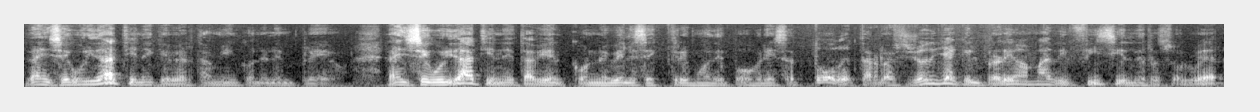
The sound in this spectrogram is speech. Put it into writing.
La inseguridad tiene que ver también con el empleo. La inseguridad tiene también con niveles extremos de pobreza. Todo está relacionado. Yo diría que el problema más difícil de resolver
